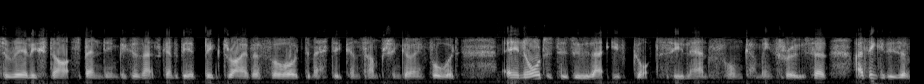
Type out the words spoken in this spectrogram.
to really start spending because that's going to be a big driver for domestic consumption going forward. In order to do that, you've got to see land reform coming through. So I think it is a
